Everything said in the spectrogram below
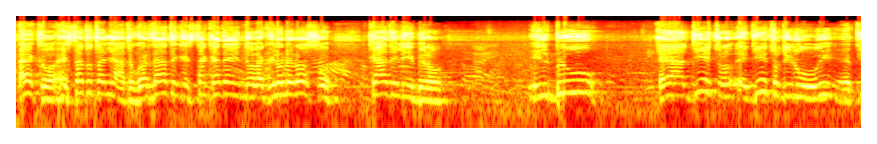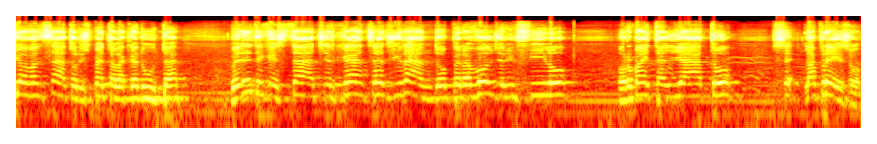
ecco è stato tagliato. Guardate che sta cadendo l'aquilone rosso cade libero. Il blu è dietro, è dietro di lui è più avanzato rispetto alla caduta. Vedete che sta cercando sta girando per avvolgere il filo ormai tagliato. L'ha preso.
